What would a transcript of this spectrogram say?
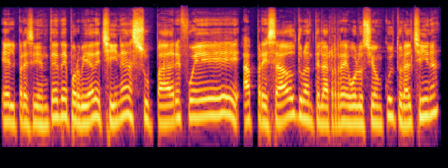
el presidente de por vida de China, su padre fue apresado durante la revolución cultural china.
